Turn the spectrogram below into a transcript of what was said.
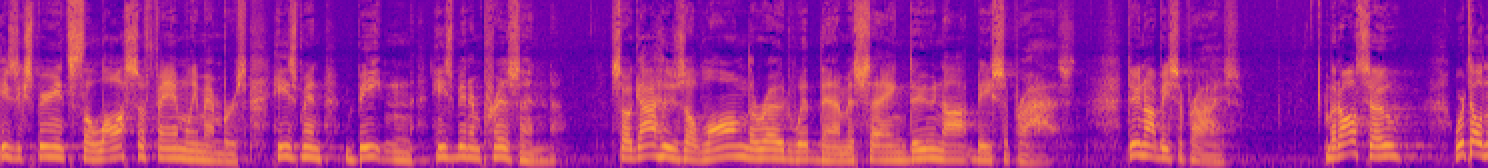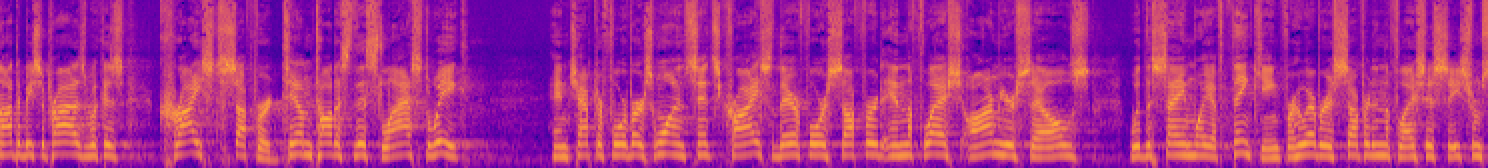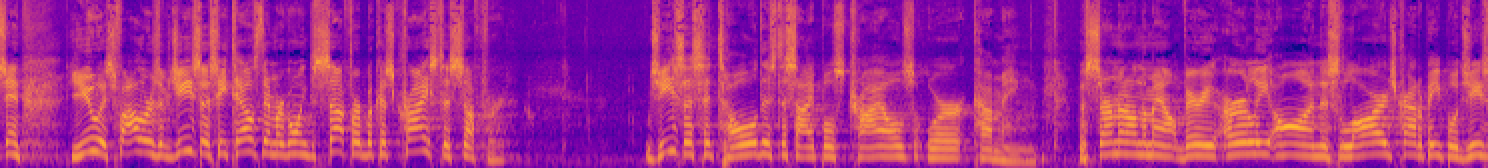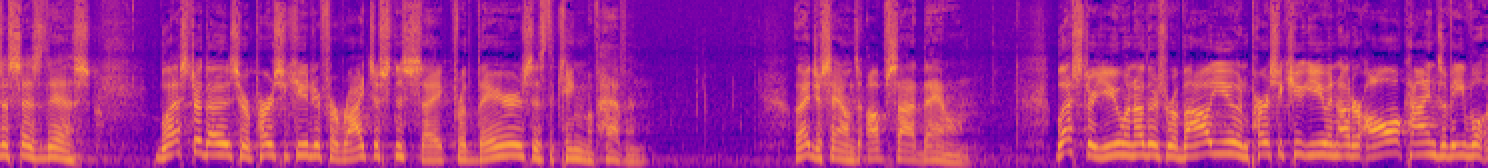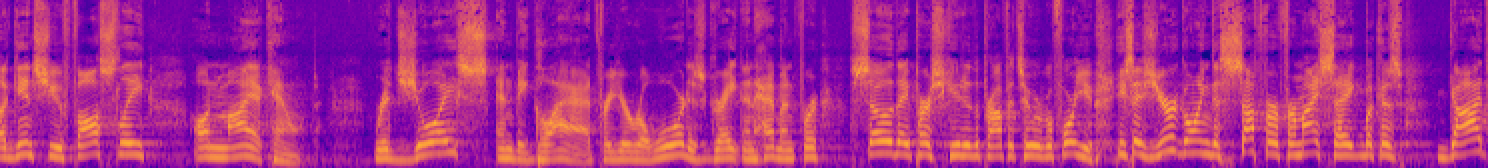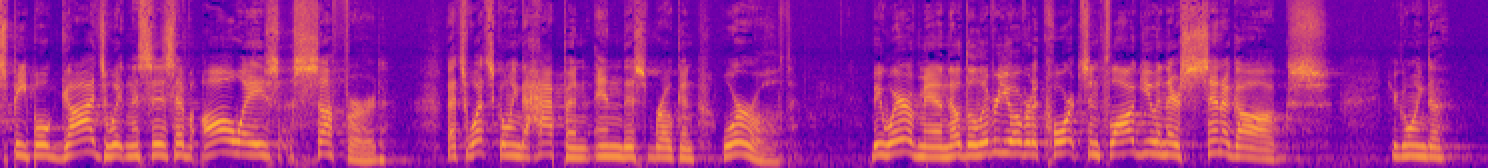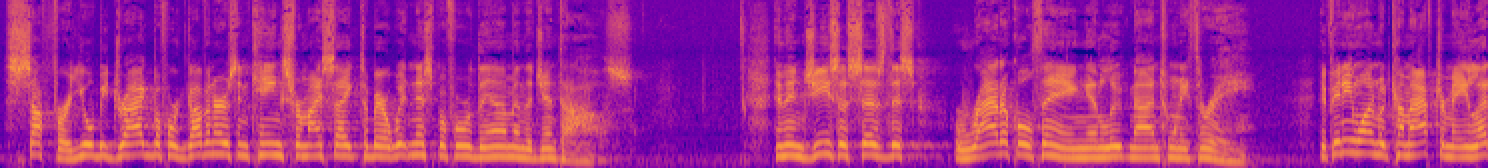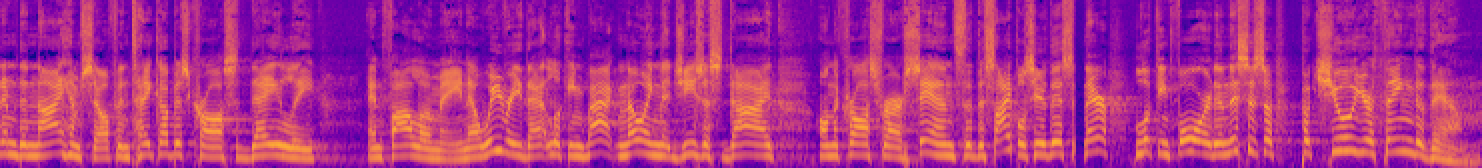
He's experienced the loss of family members. He's been beaten. He's been in prison. So, a guy who's along the road with them is saying, Do not be surprised. Do not be surprised. But also, we're told not to be surprised because Christ suffered. Tim taught us this last week in chapter 4, verse 1. Since Christ therefore suffered in the flesh, arm yourselves with the same way of thinking, for whoever has suffered in the flesh has ceased from sin. You, as followers of Jesus, he tells them, are going to suffer because Christ has suffered. Jesus had told his disciples trials were coming. The Sermon on the Mount, very early on, this large crowd of people, Jesus says this Blessed are those who are persecuted for righteousness' sake, for theirs is the kingdom of heaven. Well, that just sounds upside down. Blessed are you when others revile you and persecute you and utter all kinds of evil against you falsely on my account. Rejoice and be glad, for your reward is great in heaven, for so they persecuted the prophets who were before you. He says, You're going to suffer for my sake because God's people, God's witnesses, have always suffered. That's what's going to happen in this broken world. Beware of men. They'll deliver you over to courts and flog you in their synagogues. You're going to suffer. You will be dragged before governors and kings for my sake to bear witness before them and the Gentiles. And then Jesus says this radical thing in Luke 9 23. If anyone would come after me, let him deny himself and take up his cross daily and follow me. Now, we read that looking back, knowing that Jesus died on the cross for our sins. The disciples hear this and they're looking forward, and this is a peculiar thing to them.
